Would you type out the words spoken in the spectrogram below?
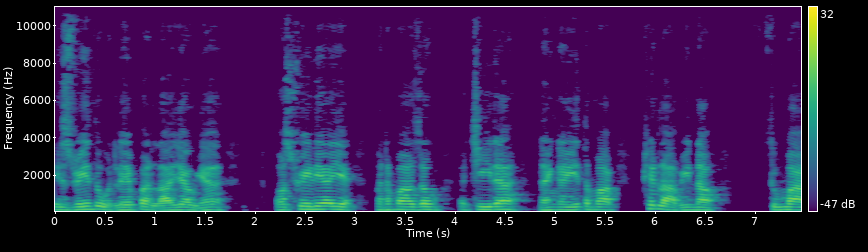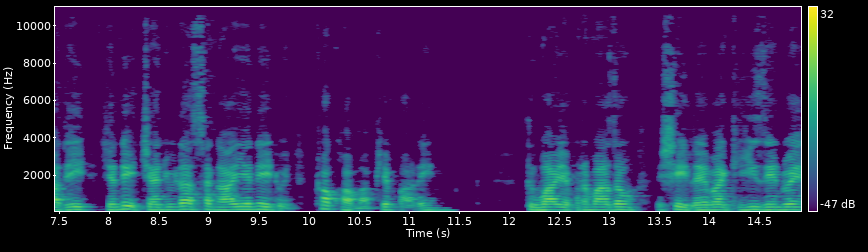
အစ္စရေးသို့အလဲပတ်လာရောက်ရန်ဩစတြေးလျရဲ့ပထမဆုံးအကြီးတန်းနိုင်ငံရေးသမားဖြစ်လာပြီးနောက်သူမသည်ယနေ့ဇန်နဝါရီလ15ရက်နေ့တွင်ထွက်ခွာမှာဖြစ်ပါတယ်။ သူမရဲ့ ပထမဆုံးအရှေ့အလယ်ပိုင်းခရီးစဉ်တွင်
